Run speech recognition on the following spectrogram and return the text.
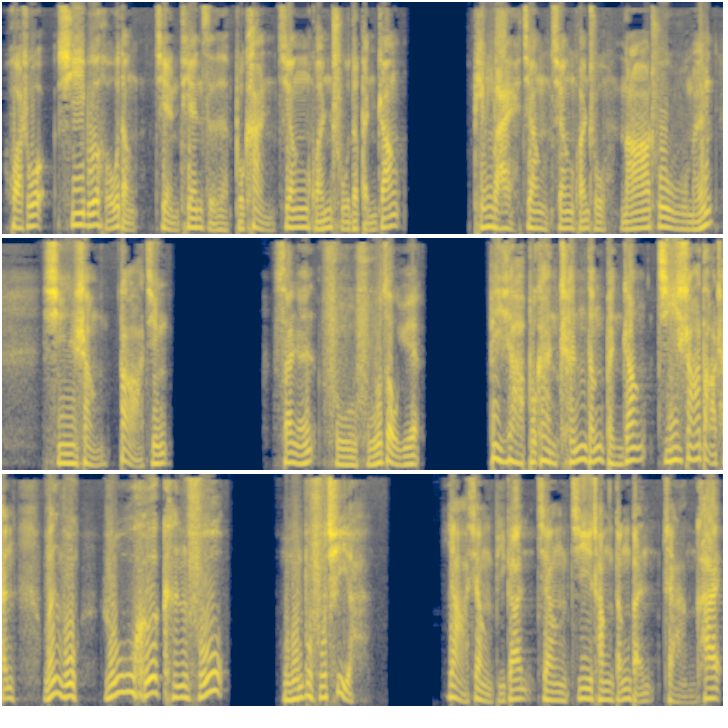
话说西伯侯等见天子不看姜桓楚的本章。平白将姜桓楚拿出午门，心上大惊。三人俯伏奏曰：“陛下不看臣等本章，击杀大臣，文武如何肯服？我们不服气呀！”亚相比干将姬昌等本展开，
